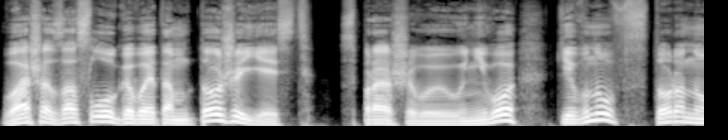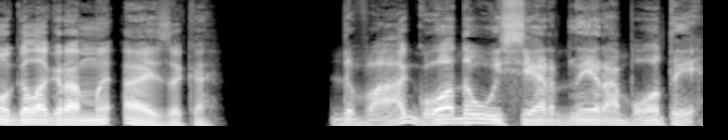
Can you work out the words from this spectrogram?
«Ваша заслуга в этом тоже есть?» — спрашиваю у него, кивнув в сторону голограммы Айзека. «Два года усердной работы»,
